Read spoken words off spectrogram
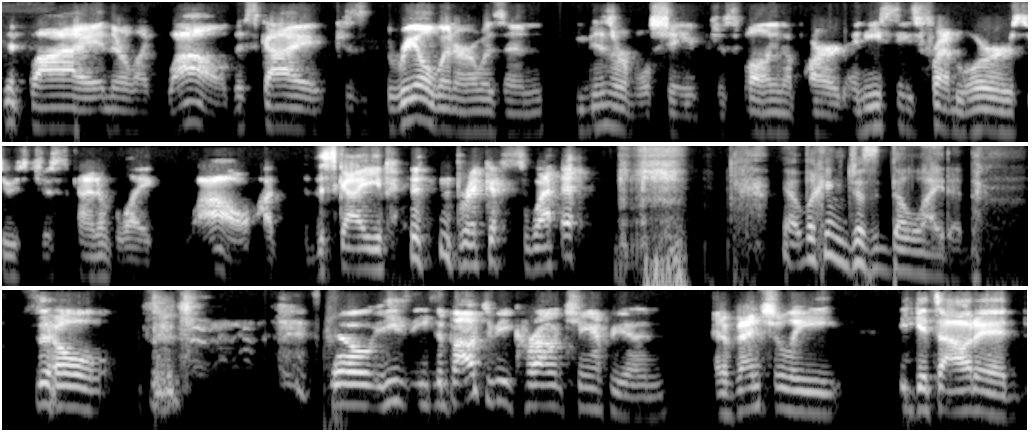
zip by and they're like, wow, this guy, because the real winner was in miserable shape, just falling apart. And he sees Fred Lorz, who's just kind of like, wow, did this guy even break a sweat? Yeah, looking just delighted. So, so he's he's about to be crowned champion, and eventually he gets outed,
